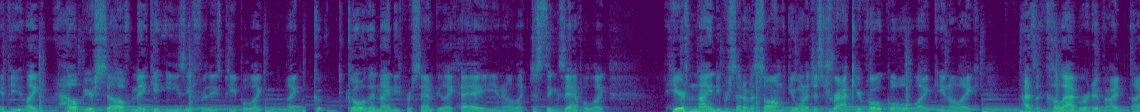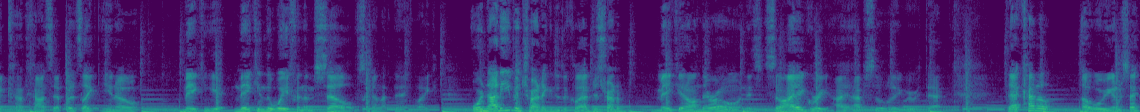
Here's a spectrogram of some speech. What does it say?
if you like help yourself make it easy for these people like like go, the 90 percent be like hey you know like just an example like here's 90% of a song. Do you want to just track your vocal, like, you know, like as a collaborative like concept, but it's like, you know, making it, making the way for themselves kind of thing. Like, or not even trying to do the collab, just trying to make it on their own. It's, so I agree. I absolutely agree with that. That kind of, oh, what were you to say?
